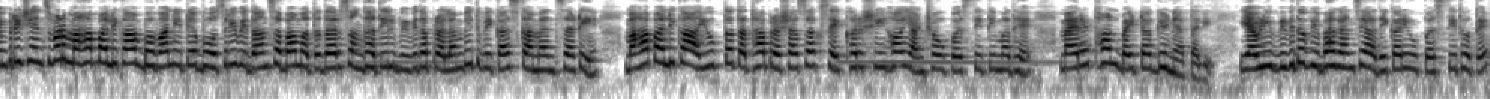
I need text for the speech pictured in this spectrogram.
पिंपरी चिंचवड महापालिका भवन इथे भोसरी विधानसभा मतदारसंघातील विविध प्रलंबित विकास कामांसाठी महापालिका आयुक्त तथा प्रशासक शेखर सिंह यांच्या उपस्थितीमध्ये मॅरेथॉन बैठक घेण्यात आली. यावेळी विविध विभागांचे अधिकारी उपस्थित होते.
